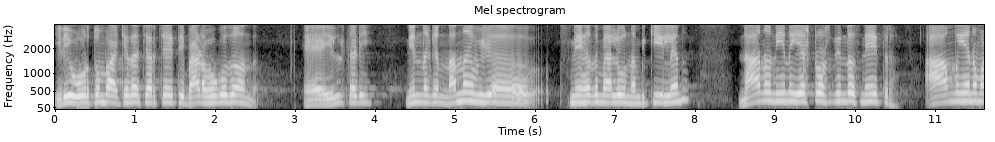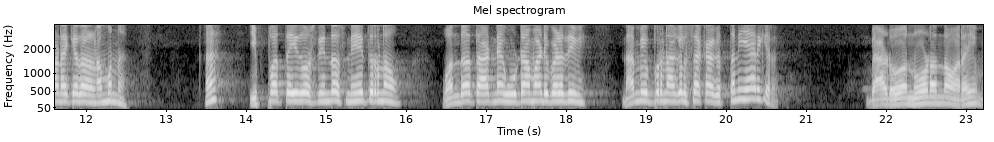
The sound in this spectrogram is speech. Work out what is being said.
ಇಡೀ ಊರು ತುಂಬ ಹಾಕಿದ ಚರ್ಚೆ ಐತಿ ಬೇಡ ಹೋಗೋದು ಅಂದ. ಏ ಇಲ್ಲ ತಡಿ, ನಿನ್ನಗೆ ನನ್ನ ವಿಷ, ಸ್ನೇಹದ ಮ್ಯಾಲೂ ನಂಬಿಕೆ ಇಲ್ಲೇನು? ನಾನು ನೀನು ಎಷ್ಟು ವರ್ಷದಿಂದ ಸ್ನೇಹಿತರು? ಆ ಅಮ್ಮ ಏನು ಮಾಡಾಕ್ಯದಾಳ ನಮ್ಮನ್ನು? ಹಾಂ? ಇಪ್ಪತ್ತೈದು ವರ್ಷದಿಂದ ಸ್ನೇಹಿತರು ನಾವು. ಒಂದ ತಾಟ್ನ್ಯಾಗ ಊಟ ಮಾಡಿ ಬೆಳೆದೀವಿ. ನಮ್ಮಿಬ್ಬರನ್ನ ಅಗಲ್ಸಕ್ಕಾಗತ್ತಾನೆ ಯಾರಿಗಾರ ಬ್ಯಾಡೋ, ನೋಡಂದವ ರಹಿಮ.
